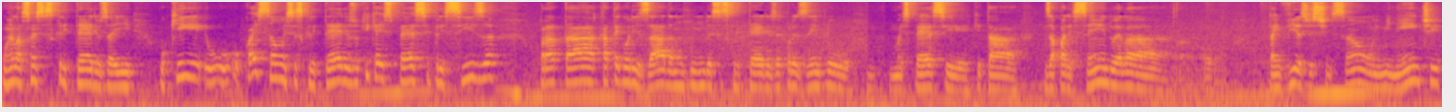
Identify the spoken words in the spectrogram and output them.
com relação a esses critérios aí, o que, o, quais são esses critérios, o que, que a espécie precisa para estar tá categorizada num, num, desses critérios. É, por exemplo, uma espécie que está desaparecendo, ela está em vias de extinção iminente,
